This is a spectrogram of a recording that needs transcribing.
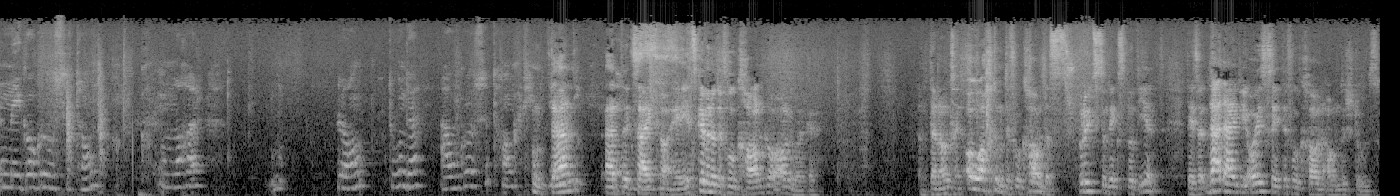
einen mega grossen Tank. Und nachher lang unten auch einen grossen Tank. Und dann hat er gesagt, hey, jetzt gehen wir noch den Vulkan anschauen. Und dann haben gesagt, oh Achtung, der Vulkan, das spritzt und explodiert. Der sagt, nein, nein, bei uns sieht der Vulkan anders aus.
